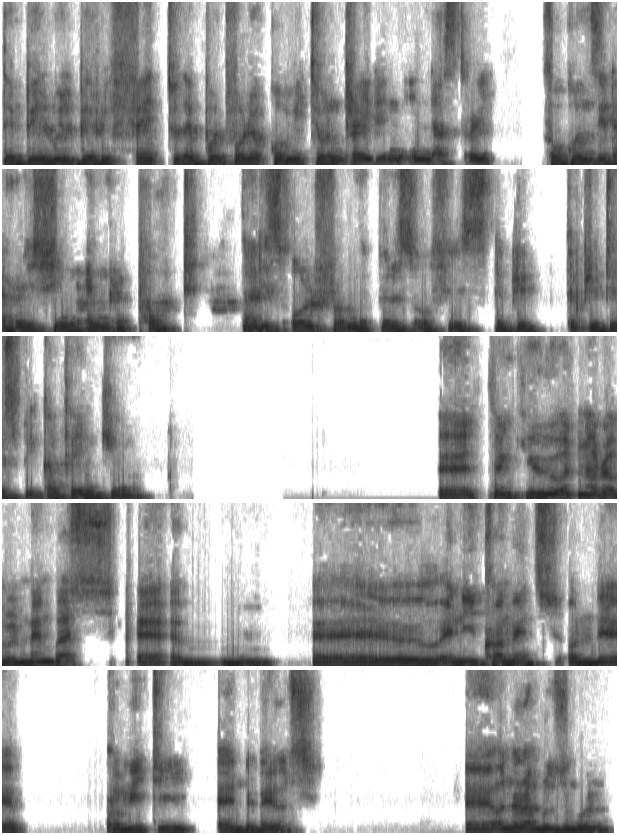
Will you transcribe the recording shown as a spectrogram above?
the bill will be referred to the Portfolio Committee on Trade and Industry for consideration and report. That is all from the Bill's office, Deputy, Speaker. Thank you. Uh, thank you, honorable members. Um, uh, any comments on the committee and the bills? Uh, honorable Zungula?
